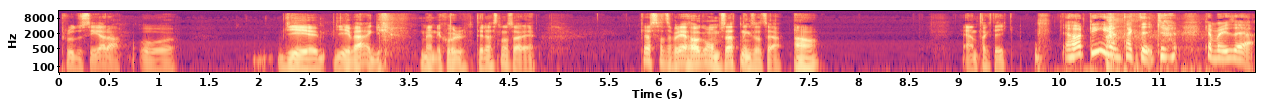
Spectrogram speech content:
producera och ge, ge iväg människor till resten av Sverige. Kanske satsa på det, hög omsättning så att säga. Ja. En taktik. Ja, det är en taktik kan man ju säga.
